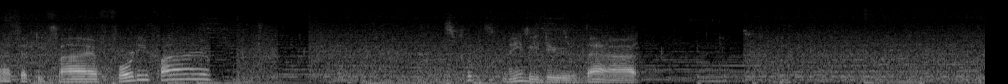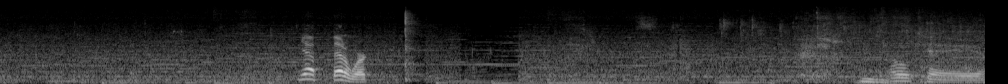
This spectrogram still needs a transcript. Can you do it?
Uh, 55, 45? Let's maybe do that. Yep, that'll work. Hmm. Okay.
